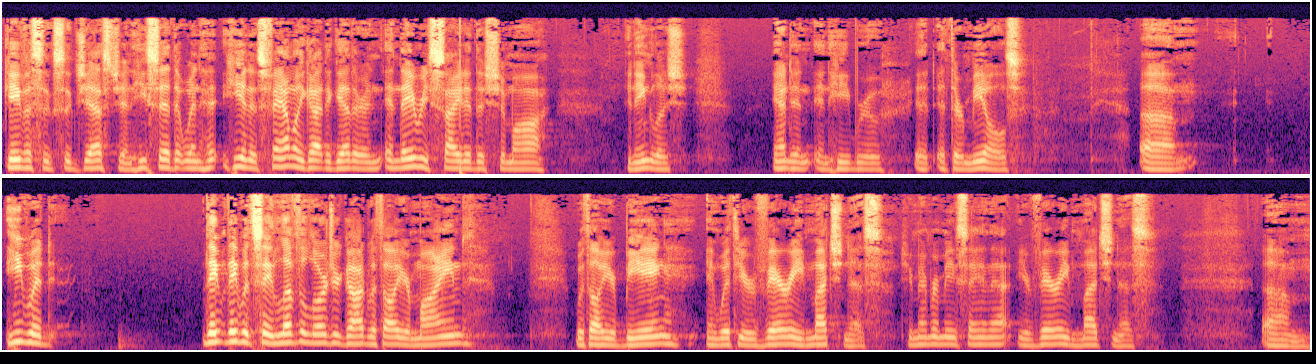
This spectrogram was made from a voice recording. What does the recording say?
gave us a suggestion. He said that when he and his family got together and, and they recited the Shema in English and in, in Hebrew at, at their meals, um, he would they, they would say, Love the Lord your God with all your mind, with all your being, and with your very muchness. Do you remember me saying that? Your very muchness. Um,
